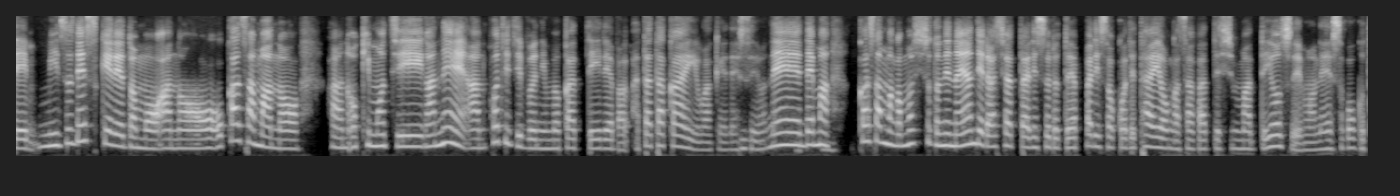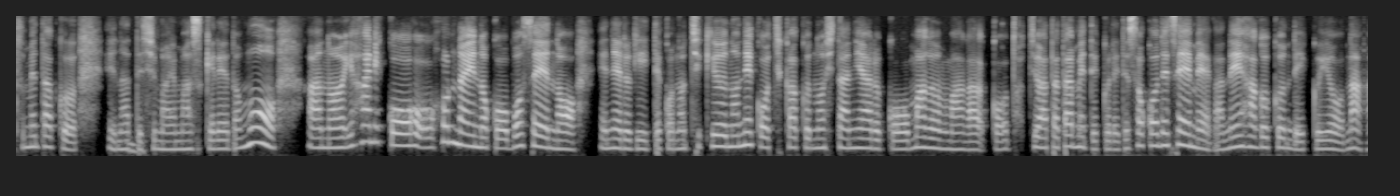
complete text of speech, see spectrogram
て水ですけれども、あの、お母様の、あの、お気持ちがね、あの、ポジティブに向かっていれば温かいわけですよね。で、まあ、お母様がもしちょっとね、悩んでらっしゃったりすると、やっぱりそこで体温が下がってしまって、羊水もね、すごく冷たくなってしまいますけれども、あの、やはりこう、本来のこう、母性のエネルギーって、この地球のね、こう、近くの下にあるこう、マグマがこう、土地を温めてくれて、そこで生命がね、育んでいくような、ま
